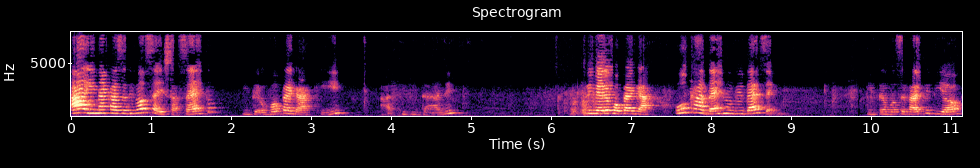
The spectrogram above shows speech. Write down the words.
aí na casa de vocês, tá certo? Então, eu vou pegar aqui atividade. Primeiro, eu vou pegar o caderno de desenho. Então, você vai pedir, ó,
